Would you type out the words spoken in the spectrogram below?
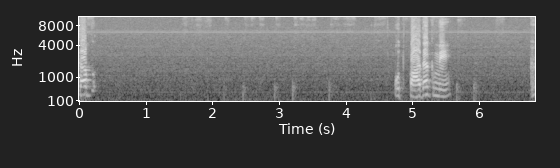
तब उत्पादक में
